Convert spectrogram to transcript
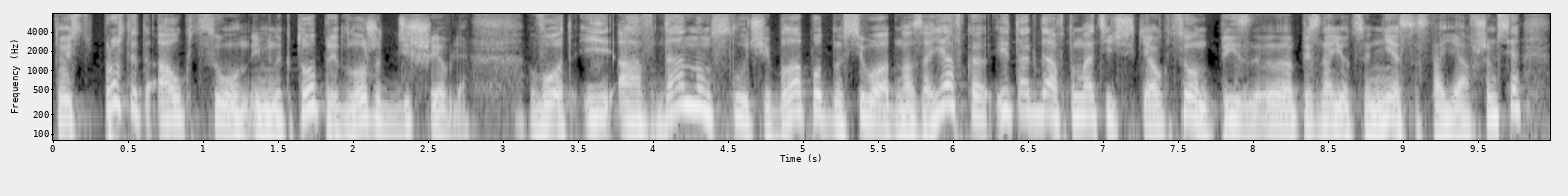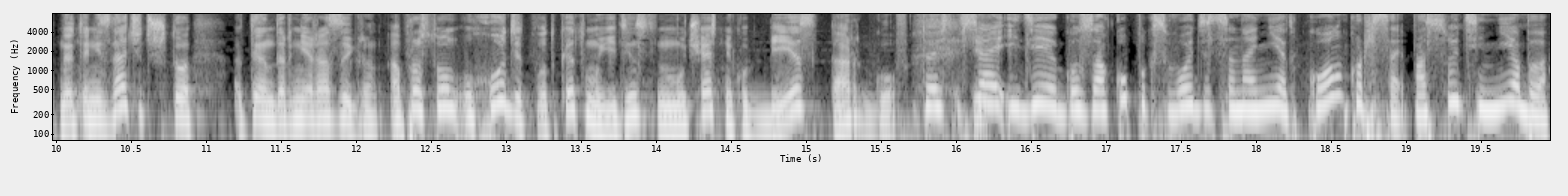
То есть просто это аукцион, именно кто предложит дешевле. Вот. И, а в данном случае была подана всего одна заявка, и тогда автоматически аукцион приз, э, признается несостоявшимся, но это не значит, что тендер не разыгран, а просто он уходит вот к этому единственному участнику без торгов. То есть вся идея госзакупок сводится на нет. Конкурса, по сути, не было.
